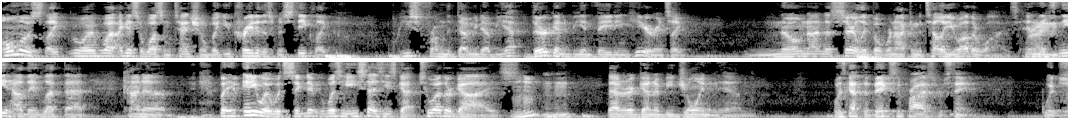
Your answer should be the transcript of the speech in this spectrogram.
almost like, well, well, I guess it was intentional, but you created this mystique, like, he's from the WWF. They're going to be invading here. And it's like, no, not necessarily, but we're not going to tell you otherwise. And Right. it's neat how they let that kind of. But anyway, what's significant was he, he says he's got two other guys that are going to be joining him. Well, he's got the big surprise for Sting, which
